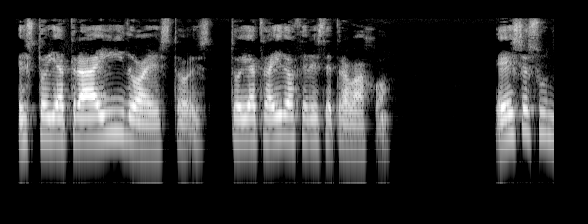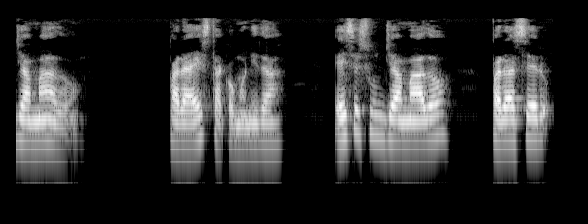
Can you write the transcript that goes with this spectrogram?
Estoy atraído a esto, estoy atraído a hacer este trabajo. Eso es un llamado para esta comunidad. Ese es un llamado para ser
